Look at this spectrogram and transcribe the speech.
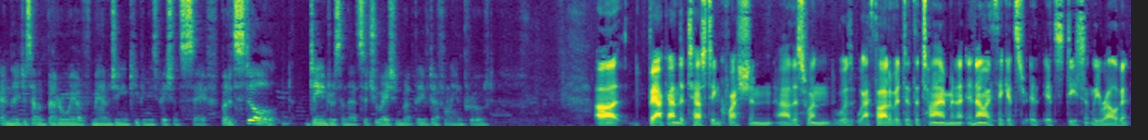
and they just have a better way of managing and keeping these patients safe. But it's still dangerous in that situation, but they've definitely improved. Uh, back on the testing question, uh, this one was I thought of it at the time, and, and now I think it's it, it's decently relevant.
